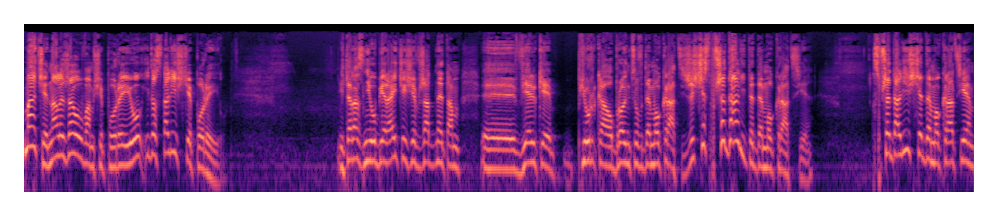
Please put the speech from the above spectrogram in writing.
Macie, należało wam się po ryju i dostaliście po ryju. I teraz nie ubierajcie się w żadne tam yy, wielkie piórka obrońców demokracji. Żeście sprzedali tę demokrację. Sprzedaliście demokrację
